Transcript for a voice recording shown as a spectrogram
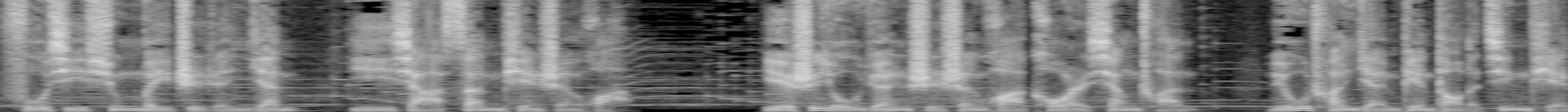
伏羲兄妹至人焉》，以下三篇神话，也是由原始神话口耳相传、流传演变到了今天，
